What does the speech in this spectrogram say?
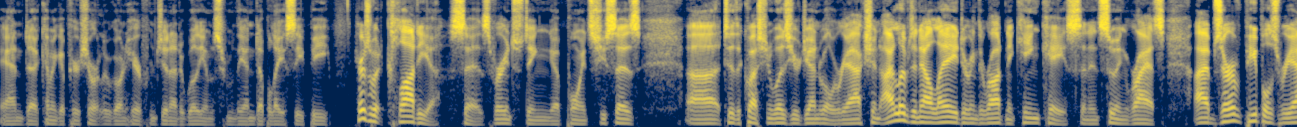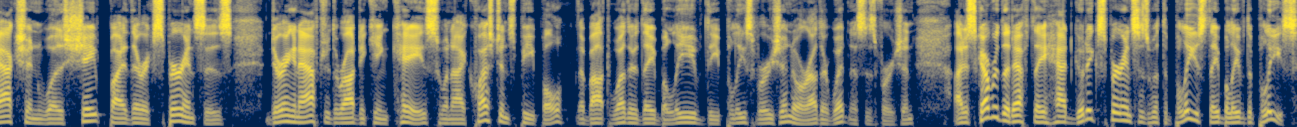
And uh, coming up here shortly, we're going to hear from Janetta Williams from the NAACP. Here's what Claudia says. Very interesting uh, points. She says uh, to the question, Was your general reaction? I lived in L.A. during the Rodney King case and ensuing riots. I observed people's reaction was shaped by their experiences during and after the Rodney King case. When I questioned people about whether they believed the police version or other witnesses' version, I discovered that if they had good experiences with the police, they believed the police.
